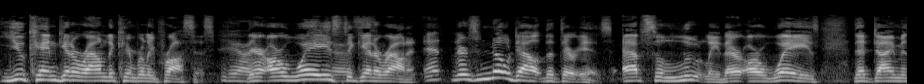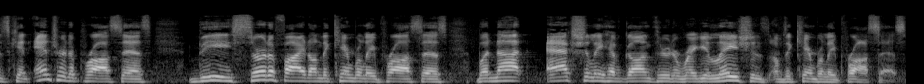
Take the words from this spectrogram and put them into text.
you can get around the Kimberley process. Yeah. There are ways to get around it. And there's no doubt that there is. Absolutely. There are ways that diamonds can enter the process, be certified on the Kimberley process, but not actually have gone through the regulations of the Kimberley process.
